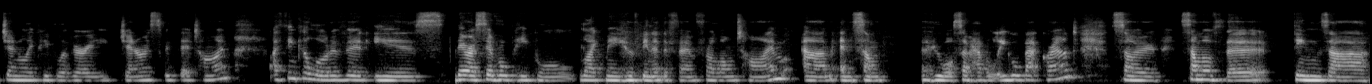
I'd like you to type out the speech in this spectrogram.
Generally, people are very generous with their time. I think a lot of it is there are several people like me who've been at the firm for a long time, um, and some who also have a legal background. So, some of the things are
